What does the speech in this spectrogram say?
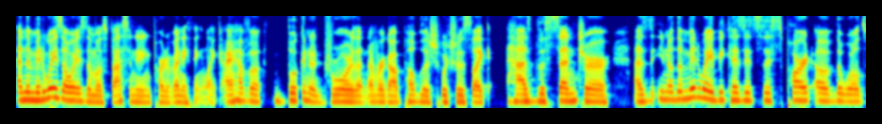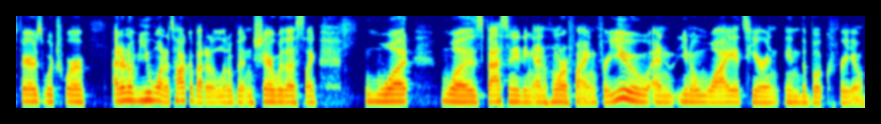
and the midway is always the most fascinating part of anything. Like I have a book in a drawer that never got published, which was like has the center as you know the midway because it's this part of the World's Fairs which were I don't know if you want to talk about it a little bit and share with us like what was fascinating and horrifying for you and you know why it's here in in the book for you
